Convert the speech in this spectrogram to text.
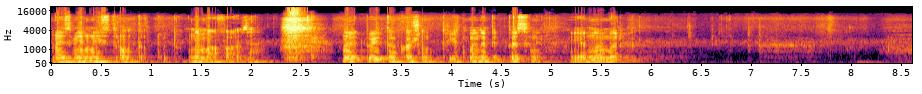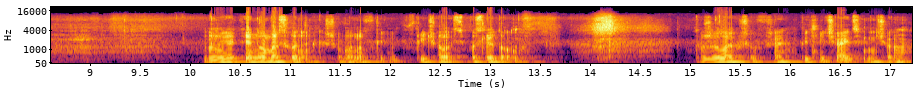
незмінний струм, тобто тут нема фази. Ну, відповідно, кожен дріт в мене підписаний, є номер. Ну, який номер сходинки, щоб воно включалося послідовно. Дуже легко вже підключається, нічого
